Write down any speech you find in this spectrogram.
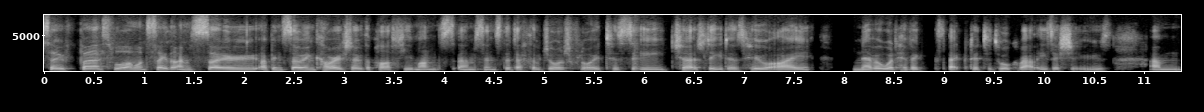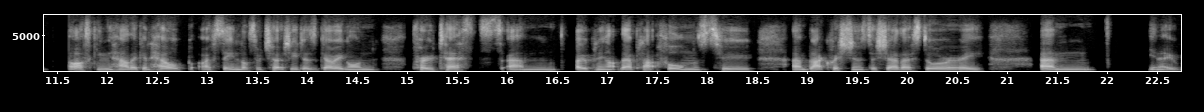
So first of all, I want to say that I'm so I've been so encouraged over the past few months um, since the death of George Floyd to see church leaders who I never would have expected to talk about these issues, um, asking how they can help. I've seen lots of church leaders going on protests, um, opening up their platforms to um, Black Christians to share their story, um, you know,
